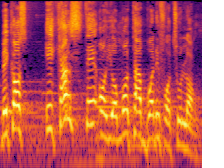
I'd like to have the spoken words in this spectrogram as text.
because he can't stay on your mortal body for too long.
